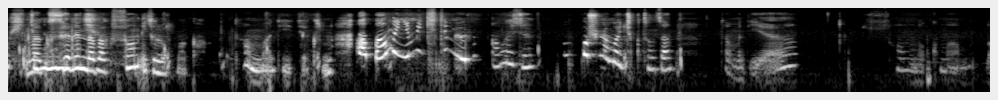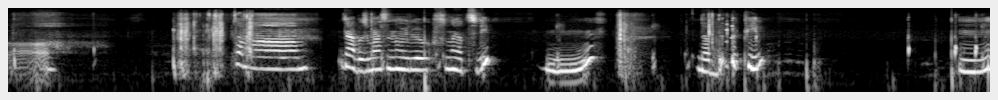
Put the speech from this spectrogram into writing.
Uy, canım. Bak senin de bak son iki lokma kaldı. Tamam hadi yiyeceksin. Abla ama yemek istemiyorum. Ablacığım boşuna mı acıktın sen? Tamam hadi ya. Son lokmam da. Tamam. Gel ablacığım ben seni öyle uykusuna yatırayım. Hmm. Ya bir öpeyim. Hmm.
